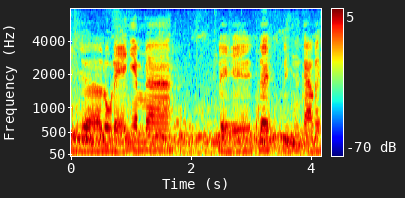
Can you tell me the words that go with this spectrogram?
Thì uh, đồ đẻ anh em uh, để đây đính cao đây.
